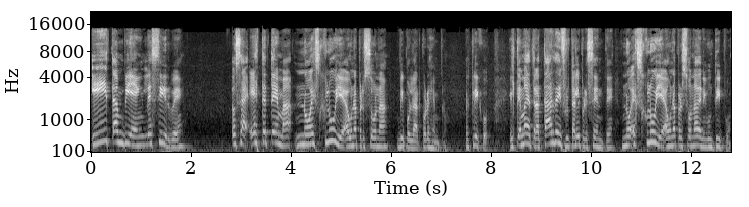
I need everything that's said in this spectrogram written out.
Y también les sirve, o sea, este tema no excluye a una persona bipolar, por ejemplo. ¿Me explico? El tema de tratar de disfrutar el presente no excluye a una persona de ningún tipo.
